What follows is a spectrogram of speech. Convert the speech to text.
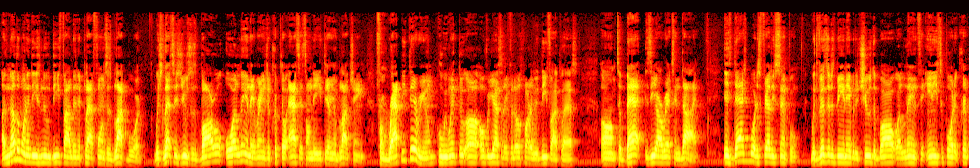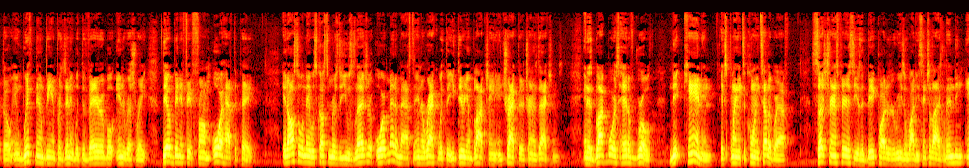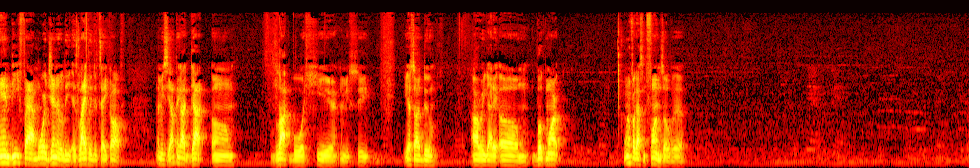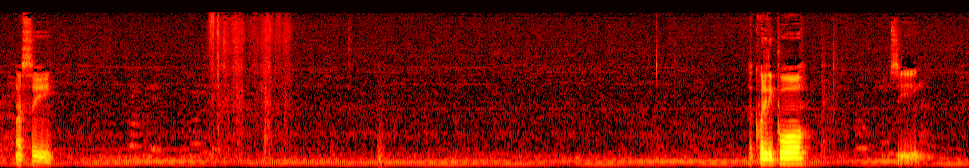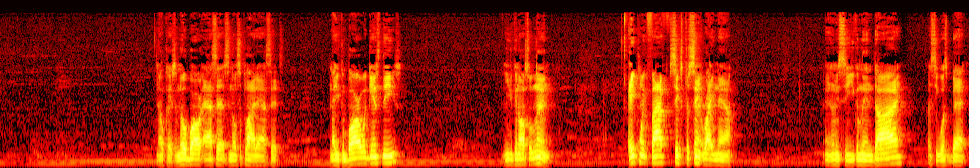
Another one of these new DeFi lending platforms is Blockboard, which lets its users borrow or lend a range of crypto assets on the Ethereum blockchain. From Wrapped Ethereum, who we went through uh, over yesterday for those part of the DeFi class, um, to BAT, ZRX, and DAI. Its dashboard is fairly simple, with visitors being able to choose to borrow or lend to any supported crypto, and with them being presented with the variable interest rate they'll benefit from or have to pay. It also enables customers to use Ledger or MetaMask to interact with the Ethereum blockchain and track their transactions. And as Blockboard's head of growth, Nick Cannon explained to Cointelegraph, such transparency is a big part of the reason why decentralized lending and DeFi more generally is likely to take off. Let me see. I think I got um, Blockboard here. Let me see. Yes, I do. I already got it um, bookmark. I wonder if I got some funds over here. Let's see. Liquidity pool. Let's see. Okay, so no borrowed assets, no supplied assets. Now you can borrow against these. You can also lend. 8.56% right now. And let me see, you can lend DAI. Let's see what's back.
